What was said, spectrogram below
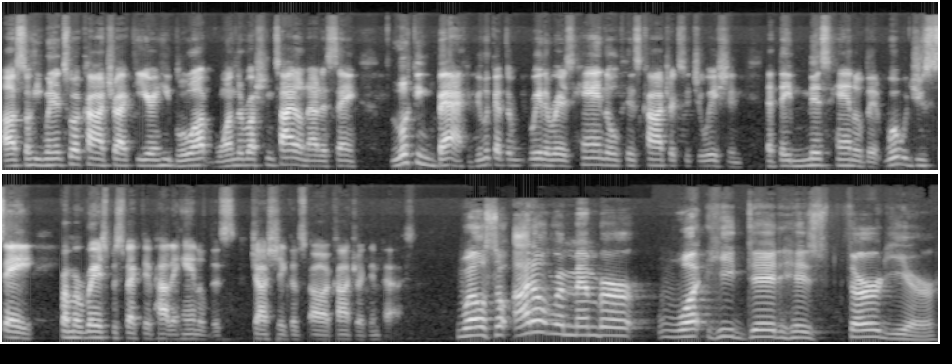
Uh, so he went into a contract year and he blew up, won the rushing title. Now they're saying looking back, if you look at the way the Raiders handled his contract situation, that they mishandled it. What would you say from a Raiders perspective how they handled this Josh Jacobs uh, contract impasse? Well, so I don't remember what he did his third year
